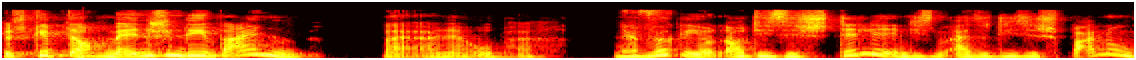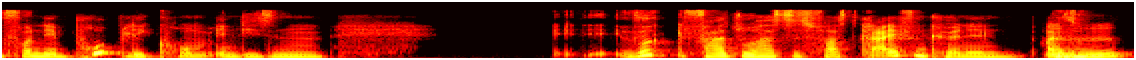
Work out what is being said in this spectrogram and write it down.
Es gibt auch Menschen, die weinen bei einer Oper. na wirklich, und auch diese Stille in diesem, also diese Spannung von dem Publikum in diesem, äh, wirklich, du hast es fast greifen können. Also, Mhm.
